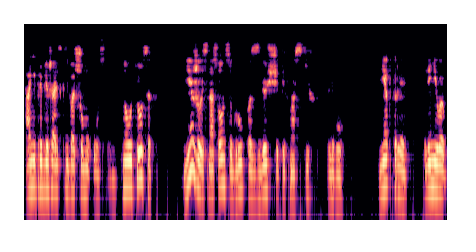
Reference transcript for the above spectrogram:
Они приближались к небольшому острову. На утесах нежилась на солнце группа звездчатых морских львов. Некоторые лениво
